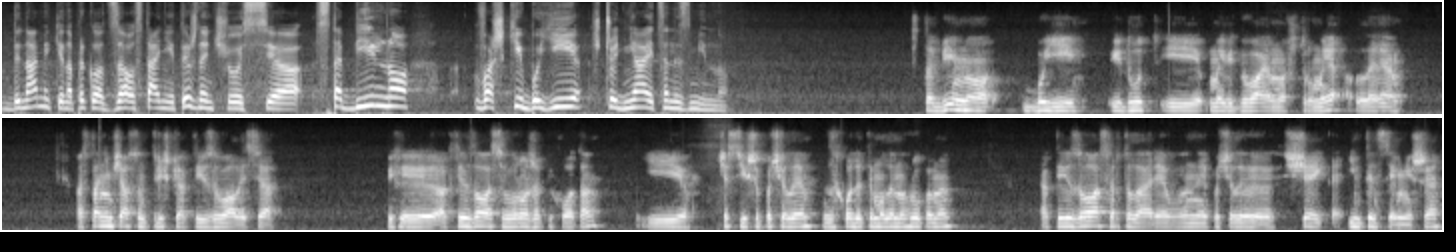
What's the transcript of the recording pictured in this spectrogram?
динаміки, наприклад, за останній тиждень щось е, стабільно, важкі бої щодня, і це незмінно? Стабільно бої йдуть, і ми відбиваємо штурми, але останнім часом трішки активізувалися. Е, Активізувалася ворожа піхота і частіше почали заходити малими групами. Активізувалася артилерія, вони почали ще інтенсивніше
